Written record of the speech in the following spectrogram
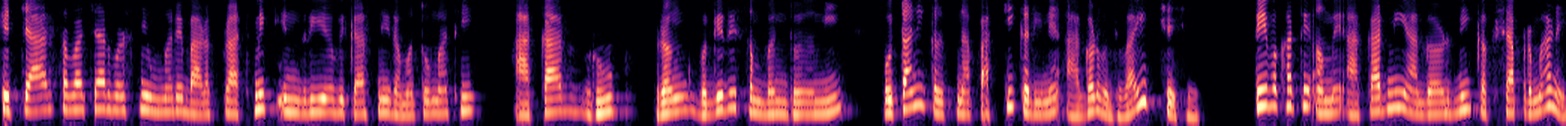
કે ચાર સવા ચાર વર્ષની ઉંમરે બાળક પ્રાથમિક ઇન્દ્રિય વિકાસની રમતોમાંથી આકાર, રૂપ, રંગ વગેરે સંબંધોની પોતાની કલ્પના પાક્કી કરીને આગળ વધવા ઈચ્છે છે. તે વખતે અમે આકારની આગળની કક્ષા પ્રમાણે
